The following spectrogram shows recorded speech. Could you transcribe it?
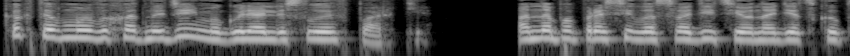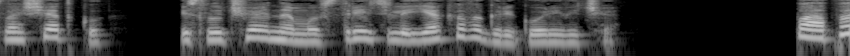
Как-то в мой выходной день мы гуляли с Луей в парке. Она попросила сводить ее на детскую площадку, и случайно мы встретили Якова Григорьевича. «Папа?»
